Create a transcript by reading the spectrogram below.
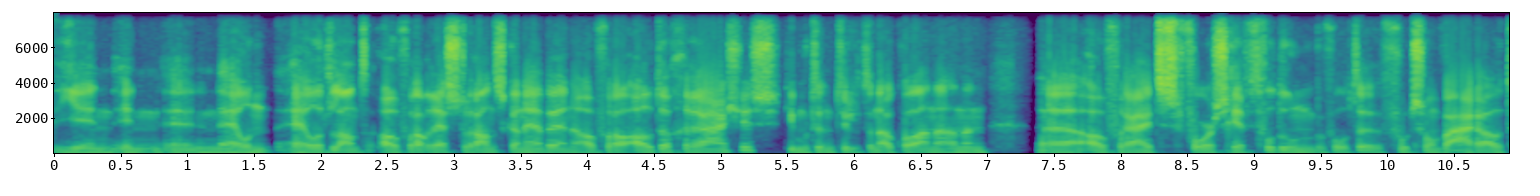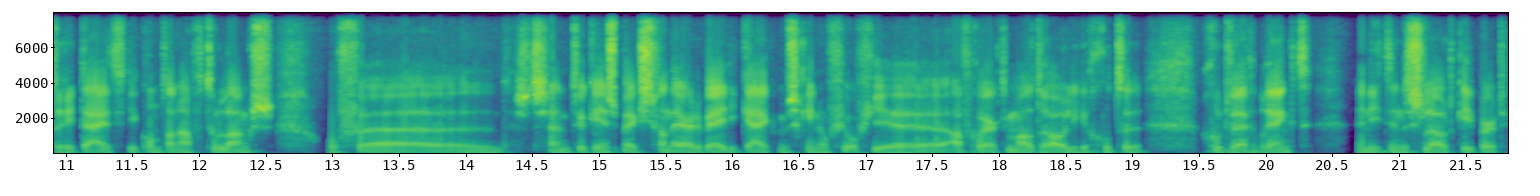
je in, in, heel, het land overal restaurants kan hebben en overal autogarages. Die moeten natuurlijk dan ook wel aan, aan een uh, overheidsvoorschrift voldoen. Bijvoorbeeld de Voedsel- en Warenautoriteit, die komt dan af en toe langs. Of uh, er zijn natuurlijk inspecties van de RDW, die kijken misschien of je, of je afgewerkte motorolie goed, goed wegbrengt en niet in de sloot kiepert.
